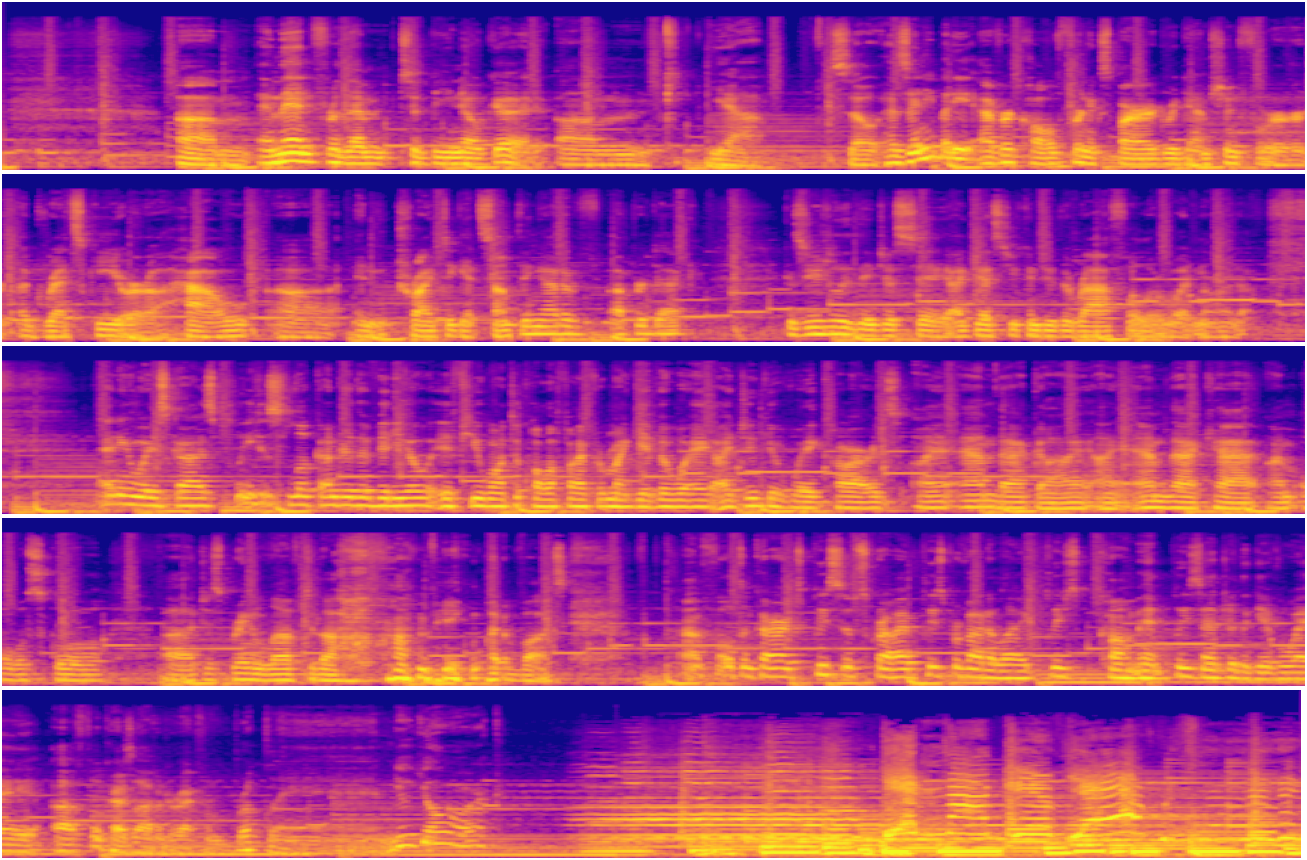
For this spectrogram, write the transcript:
Um, and then for them to be no good. Um, yeah. So has anybody ever called for an expired redemption for a Gretzky or a Howe uh, and tried to get something out of Upper Deck? Because usually they just say, I guess you can do the raffle or whatnot. Anyways, guys, please look under the video if you want to qualify for my giveaway. I do give away cards. I am that guy. I am that cat. I'm old school. Uh, just bring love to the hobby. what a box. I'm Fulton Cards. Please subscribe. Please provide a like. Please comment. Please enter the giveaway. Uh, Full Cards Live and Direct from Brooklyn, New York. Didn't I give you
